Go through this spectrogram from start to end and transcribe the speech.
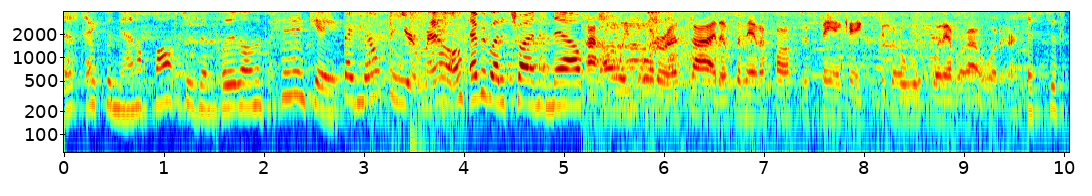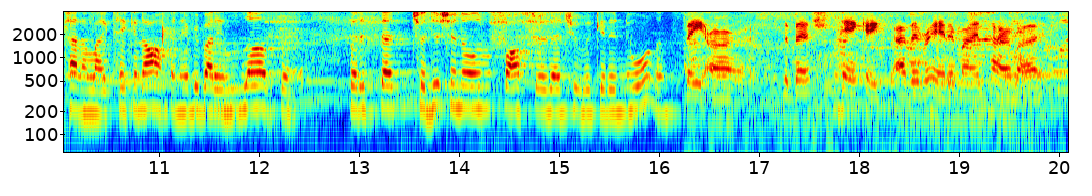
Let's take banana fosters and put it on the pancake. They melt in your mouth. Everybody's trying it now. I always order a side of banana foster's pancakes to go with whatever I order. It's just kind of like taking off and everybody loves it. But it's that traditional Foster that you would get in New Orleans. They are the best pancakes I've ever had in my entire life.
